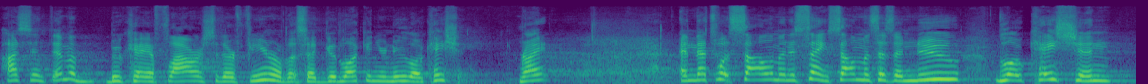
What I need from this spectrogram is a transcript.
I sent them a bouquet of flowers to their funeral that said, Good luck in your new location, right? And that's what Solomon is saying. Solomon says a new location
